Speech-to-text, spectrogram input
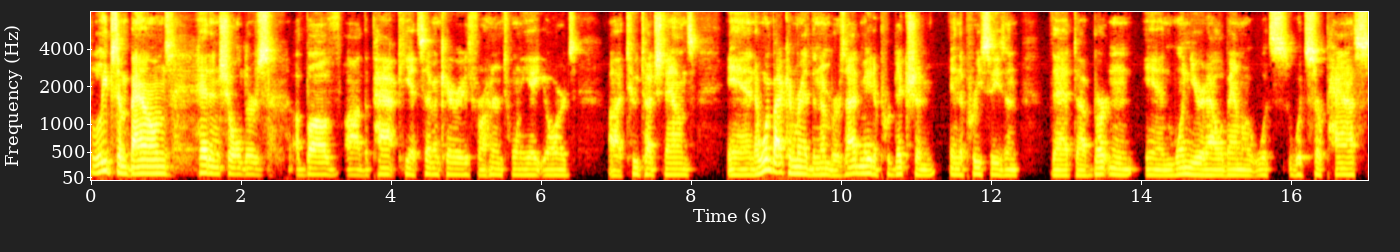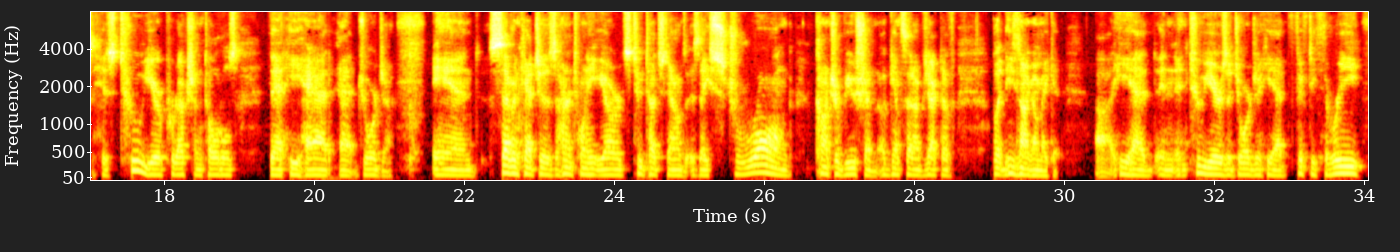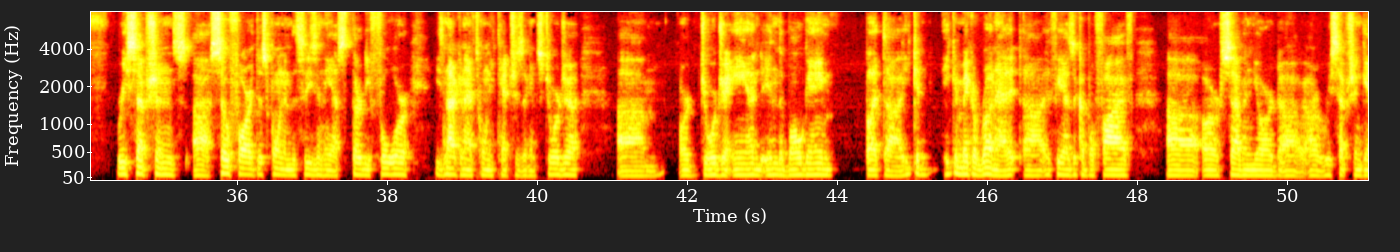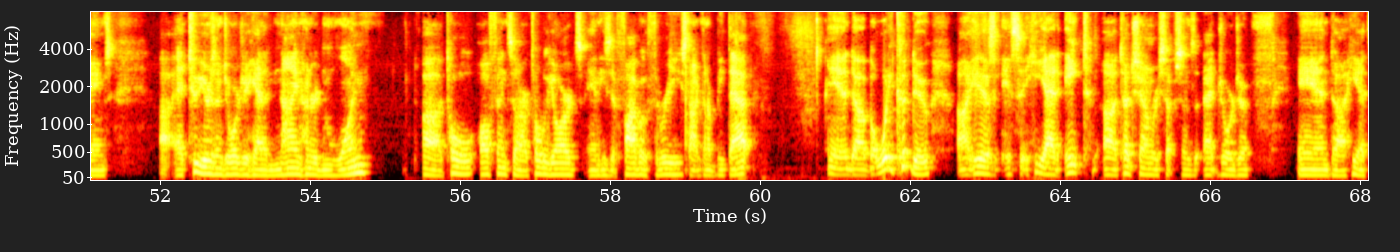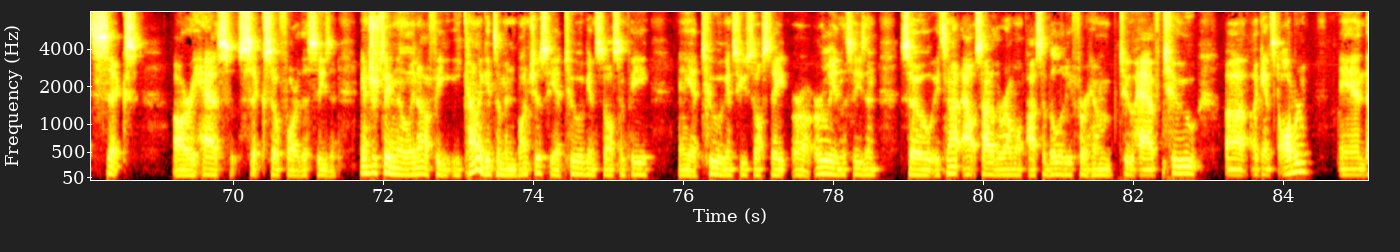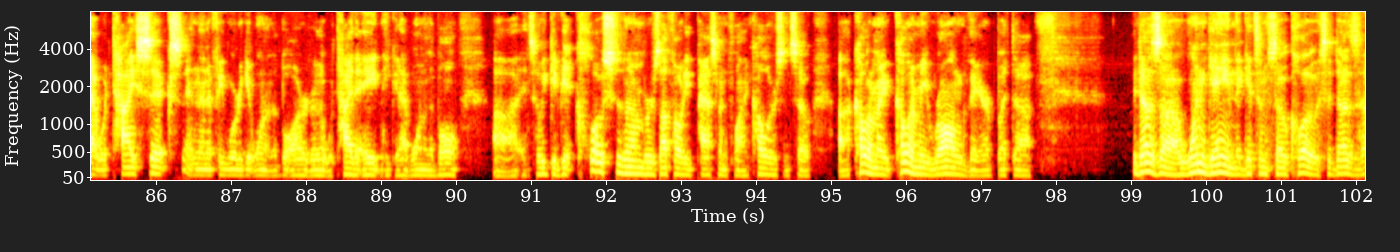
leaps and bounds head and shoulders above uh, the pack. He had seven carries for 128 yards, uh, two touchdowns. And I went back and read the numbers. I had made a prediction in the preseason that uh, Burton in one year at Alabama would would surpass his two year production totals that he had at Georgia. And seven catches, 128 yards, two touchdowns is a strong contribution against that objective, but he's not going to make it. Uh, he had in, in two years at Georgia, he had 53 receptions. Uh, so far at this point in the season, he has 34. He's not going to have 20 catches against Georgia. Um, or Georgia and in the bowl game, but uh, he can he can make a run at it uh, if he has a couple five uh, or seven yard uh, reception games. Uh, at two years in Georgia, he had a 901 uh, total offense or total yards, and he's at 503. He's not going to beat that. And but what he could do, he has he had eight touchdown receptions at Georgia, and he had six or he has six so far this season. Interestingly enough, he, he kind of gets them in bunches. He had two against Austin Peay and he had two against Utah State early in the season. So it's not outside of the realm of possibility for him to have two uh, against Auburn, and that would tie six. And then if he were to get one on the ball, or that would tie the eight, and he could have one on the ball. Uh, and so he could get close to the numbers. I thought he'd pass him in flying colors, and so uh, color me color me wrong there, but uh, it does uh, one game that gets him so close. It does.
